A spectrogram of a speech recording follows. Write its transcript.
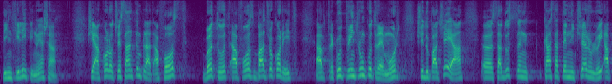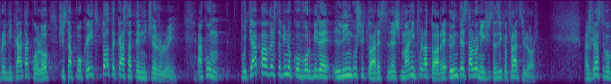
Din Filipii, nu-i așa? Și acolo ce s-a întâmplat? A fost bătut, a fost batjocorit, a trecut printr-un cutremur și după aceea ă, s-a dus în casa temnicerului, a predicat acolo și s-a pocăit toată casa temnicerului. Acum, putea Pavel să vină cu o vorbire lingușitoare, slash manipulatoare în Tesalonic și să zică fraților, aș vrea să vă,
